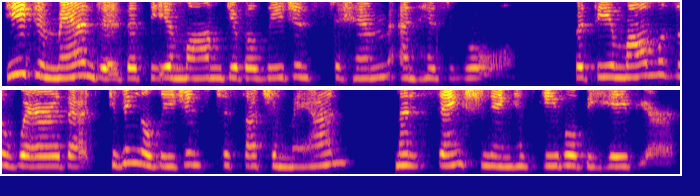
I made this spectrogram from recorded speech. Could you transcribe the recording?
He demanded that the Imam give allegiance to him and his rule, but the Imam was aware that giving allegiance to such a man meant sanctioning his evil behavior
